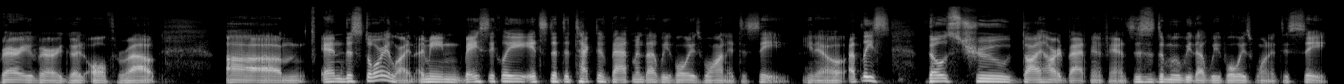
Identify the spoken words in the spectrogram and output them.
very, very good all throughout. Um, and the storyline, I mean, basically, it's the detective Batman that we've always wanted to see. You know, at least those true diehard Batman fans, this is the movie that we've always wanted to see.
